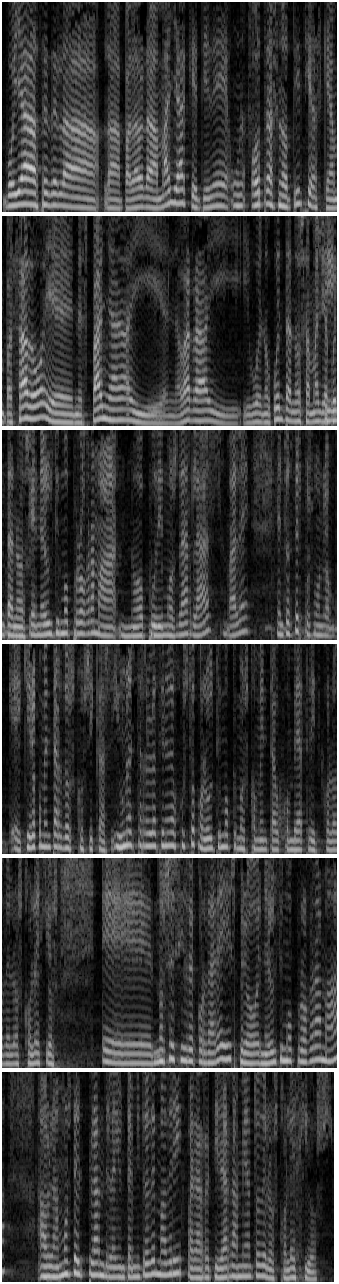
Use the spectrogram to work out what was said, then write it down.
voy a ceder la, la palabra a Maya, que tiene otras noticias que han pasado en España y en Navarra. Y, bueno, cuéntanos, Amaya, cuéntanos. Que en el último programa no pudimos darlas, ¿vale? Entonces, pues bueno, eh, quiero comentar dos cositas. Y una está relacionada justo con lo último que hemos comentado con Beatriz, con lo de los colegios. Eh, no sé si recordaréis, pero en el último programa hablamos del plan del Ayuntamiento de Madrid para retirar amianto de los colegios.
